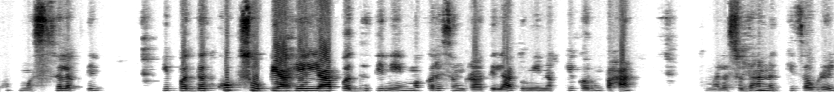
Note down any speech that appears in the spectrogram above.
खूप मस्त लागतील. ही पद्धत खूप सोपी आहे. या पद्धतीने मकर संक्रांतीला तुम्ही नक्की करून पहा. तुम्हाला सुद्धा नक्कीच आवडेल.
